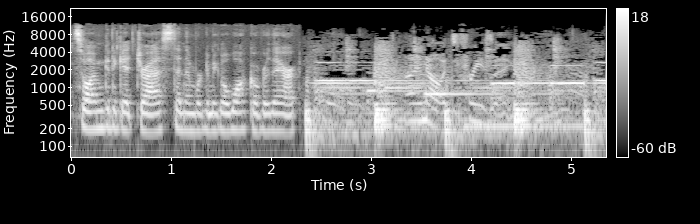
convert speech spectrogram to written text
so I'm gonna get dressed and then we're gonna go walk over there. I know, it's freezing.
